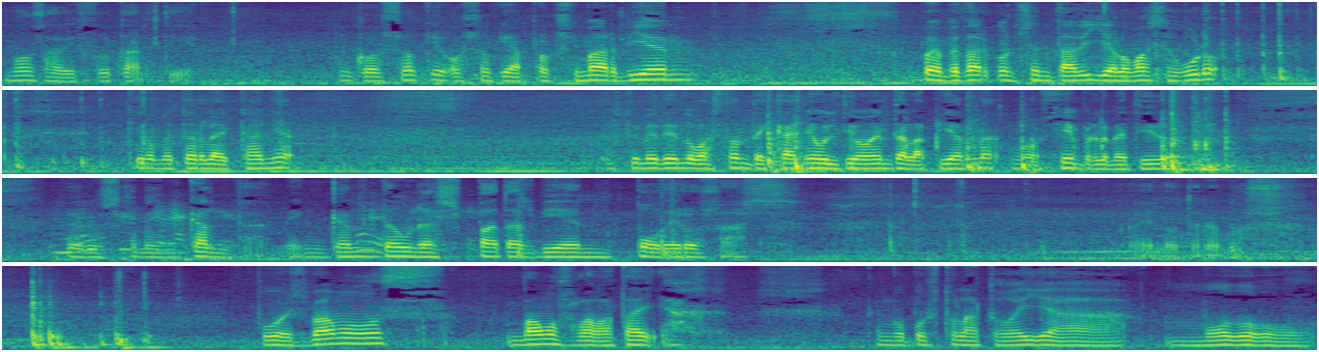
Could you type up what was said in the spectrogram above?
Vamos a disfrutar, tío. Gosoki, Gosoki, aproximar bien. Voy a empezar con sentadilla, lo más seguro. Quiero meterle caña. Estoy metiendo bastante caña últimamente a la pierna. Bueno, siempre le he metido. Pero es que me encanta. Me encanta unas patas bien poderosas. Ahí lo tenemos. Pues vamos, vamos a la batalla. Tengo puesto la toalla modo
